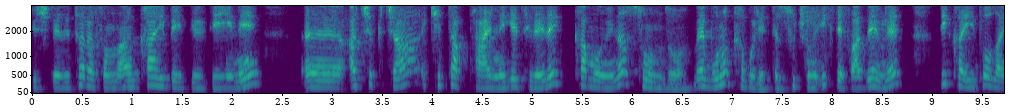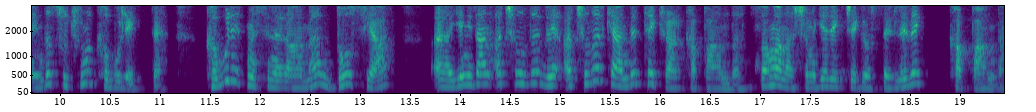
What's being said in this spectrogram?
güçleri tarafından kaybedildiğini e, açıkça kitap haline getirerek kamuoyuna sundu ve bunu kabul etti. Suçunu ilk defa devlet bir kayıp olayında suçunu kabul etti. Kabul etmesine rağmen dosya e, yeniden açıldı ve açılırken de tekrar kapandı. Zaman aşımı gerekçe gösterilerek kapandı.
